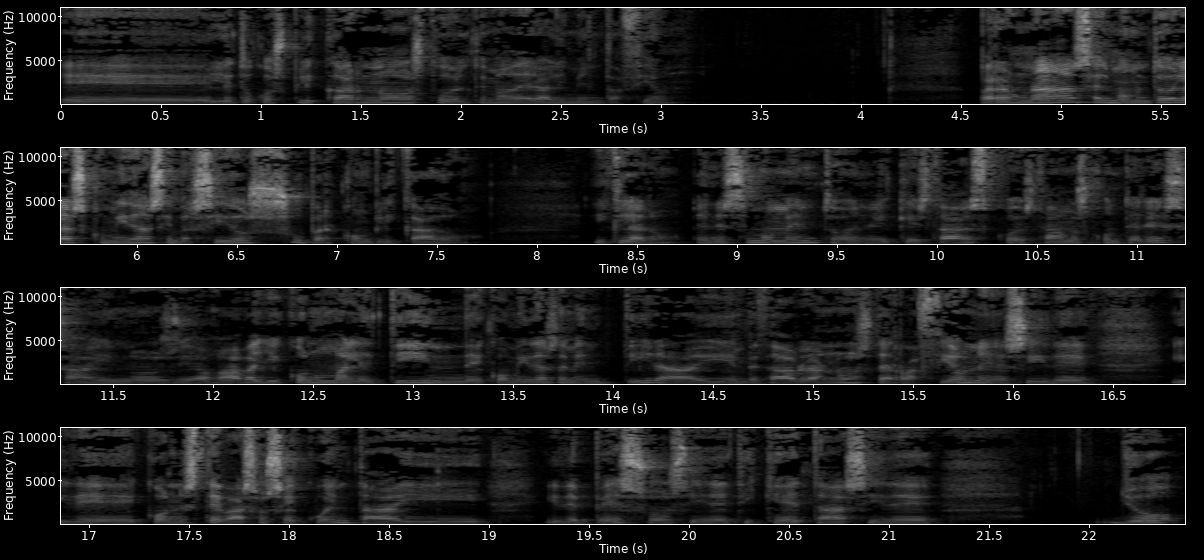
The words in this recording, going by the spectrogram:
le tocó explicarnos todo el tema de la alimentación. Para unas el momento de las comidas siempre ha sido súper complicado. Y claro, en ese momento en el que estábamos con Teresa y nos llegaba allí con un maletín de comidas de mentira y empezaba a hablarnos de raciones y de, y de con este vaso se cuenta y, y de pesos y de etiquetas y de... Yo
